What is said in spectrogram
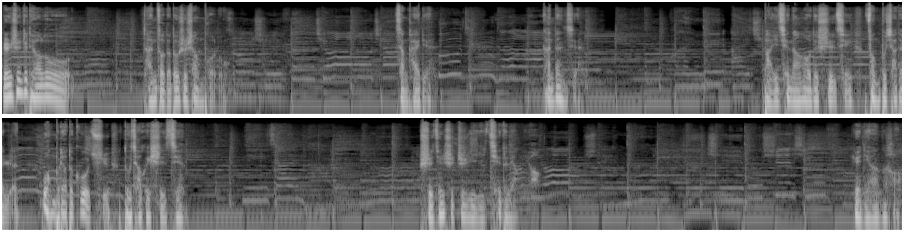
人生这条路，难走的都是上坡路。想开点，看淡些，一切难熬的事情、放不下的人、忘不掉的过去，都交给时间。时间是治愈一切的良药。愿你安好，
